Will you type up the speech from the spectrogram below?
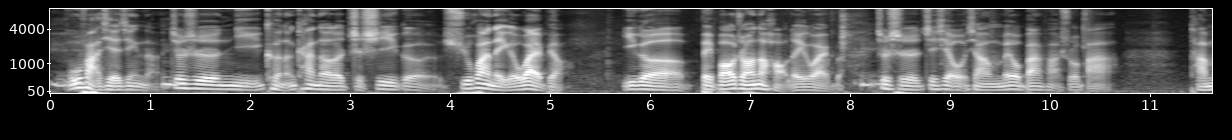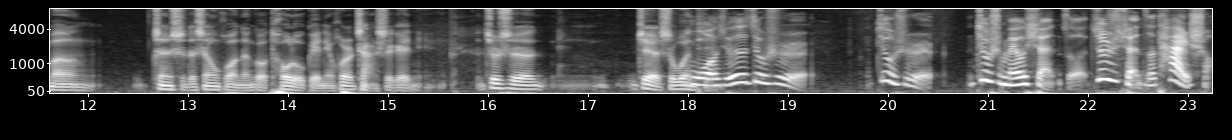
嗯无法接近的。就是你可能看到的只是一个虚幻的一个外表，一个被包装的好的一个外表。嗯就是这些偶像没有办法说把他们真实的生活能够透露给你或者展示给你，就是嗯这也是问题。我觉得就是就是就是没有选择，就是选择太少，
